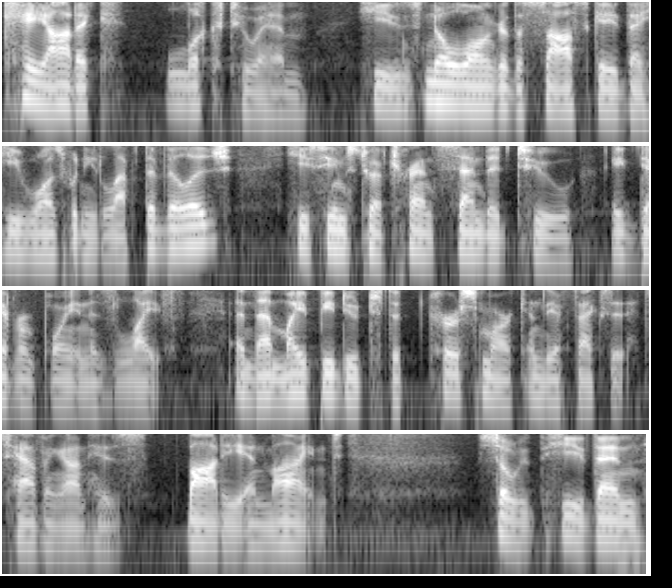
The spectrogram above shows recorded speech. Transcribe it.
chaotic look to him. He's no longer the Sasuke that he was when he left the village. He seems to have transcended to a different point in his life. And that might be due to the curse mark and the effects it's having on his body and mind. So he then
